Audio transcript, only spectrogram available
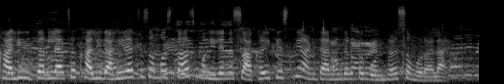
खाली उतरल्याचं खाली राहिल्याचं समजताच महिलेनं साखळी खेचली आणि त्यानंतर तो गोंधळ समोर आला. आहे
